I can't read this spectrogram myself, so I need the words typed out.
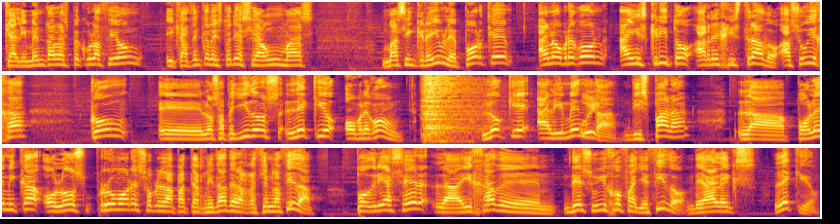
que alimentan la especulación y que hacen que la historia sea aún más, más increíble porque Ana Obregón ha inscrito, ha registrado a su hija con eh, los apellidos Lequio Obregón, lo que alimenta, dispara la polémica o los rumores sobre la paternidad de la recién nacida. Podría ser la hija de, de su hijo fallecido, de Alex Lequio.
